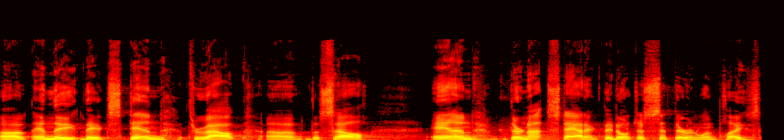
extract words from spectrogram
uh, and they, they extend throughout uh, the cell, and they're not static. They don't just sit there in one place.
